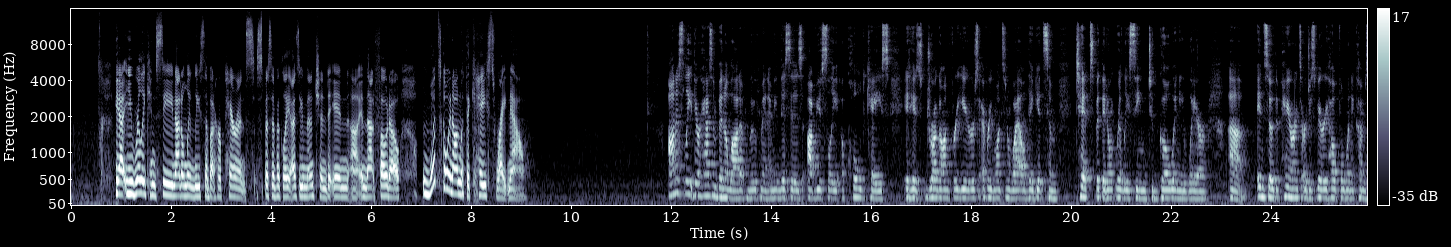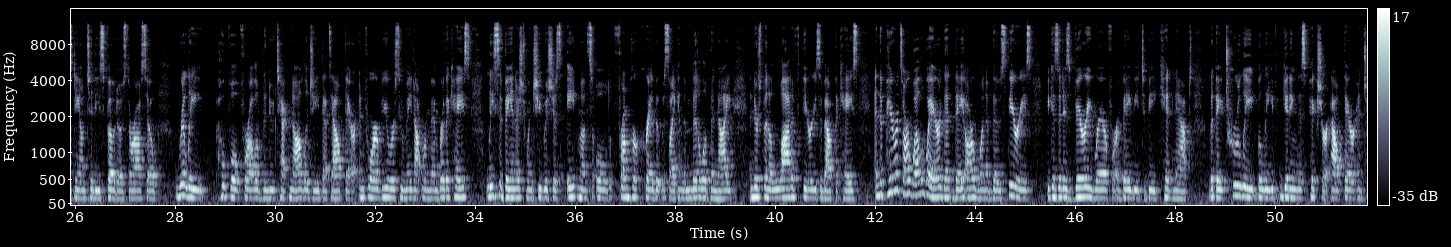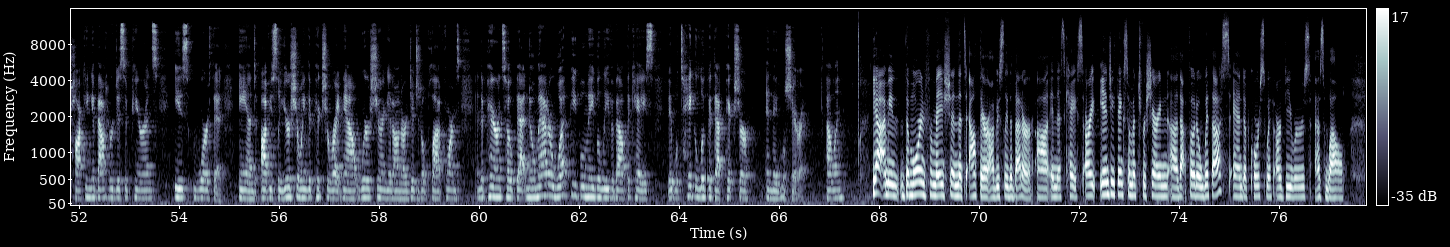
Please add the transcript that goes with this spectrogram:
Yeah, you really can see not only Lisa but her parents specifically, as you mentioned in uh, in that photo. What's going on with the case right now? Honestly, there hasn't been a lot of movement. I mean, this is obviously a cold case. It has drug on for years. Every once in a while, they get some tips, but they don't really seem to go anywhere. Um, and so the parents are just very helpful when it comes down to these photos. They're also really hopeful for all of the new technology that's out there. And for our viewers who may not remember the case, Lisa vanished when she was just eight months old from her crib. It was like in the middle of the night. And there's been a lot of theories about the case. And the parents are well aware that they are one of those theories because it is very rare for a baby to be kidnapped. But they truly believe getting this picture out there and talking about her disappearance is worth it. And obviously, you're showing the picture right now. We're sharing it on our digital platforms. And the parents hope that no matter what people may believe about the case, they will take a look at that picture and they will share it. Ellen? Yeah, I mean, the more information that's out there, obviously, the better uh, in this case. All right, Angie, thanks so much for sharing uh, that photo with us and, of course, with our viewers as well.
